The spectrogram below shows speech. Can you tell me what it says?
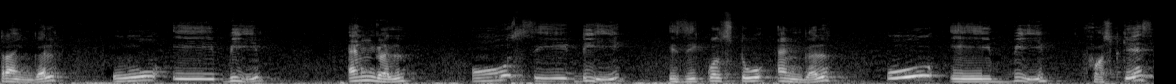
triangle O A B angle O C D is equals to angle O A B first case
